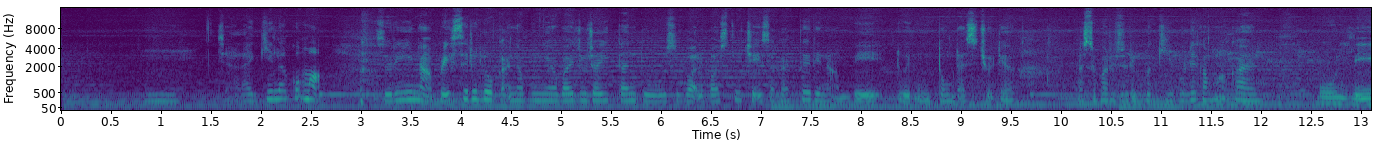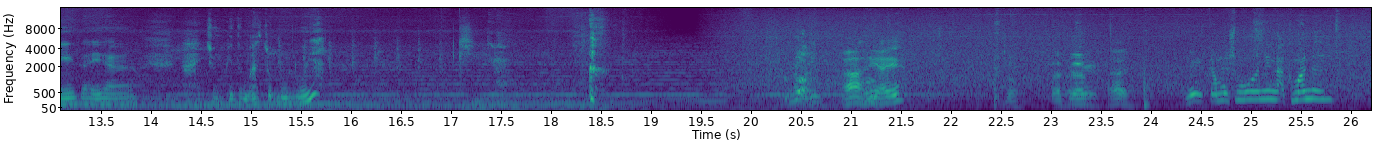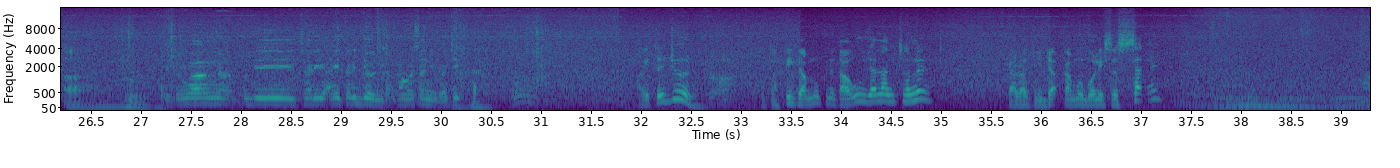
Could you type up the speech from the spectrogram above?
Hmm, sekejap lagi lah kot, Mak. Suri nak periksa dulu Kak Ana punya baju jahitan tu sebab lepas tu Cik Isa kata dia nak ambil duit untung dah sejuk dia. Lepas tu baru Suri pergi. Boleh kan, Mak kan? Boleh, sayang. Ha, jom kita masuk dulu ya. Ah, ni air. Bakar. Hai. Ni kamu semua ni nak ke mana ni? Ah, Kita orang nak pergi cari air terjun kat kawasan ni, Pakcik. Oh. Air terjun? Tetapi kamu kena tahu jalan macam mana. Kalau tidak, kamu boleh sesat ni. Ha.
